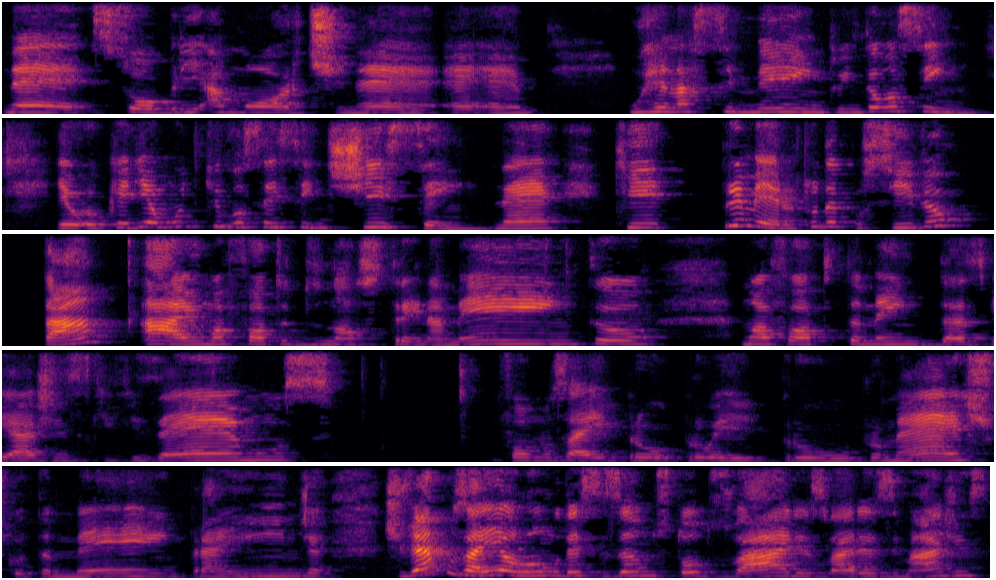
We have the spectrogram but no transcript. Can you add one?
né? Sobre a morte, né? É, é, o renascimento. Então, assim, eu, eu queria muito que vocês sentissem, né? Que, primeiro, tudo é possível, tá? Ah, uma foto do nosso treinamento, uma foto também das viagens que fizemos. Fomos aí pro, pro, pro, pro México também, para a Índia. Tivemos aí ao longo desses anos todos várias, várias imagens,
